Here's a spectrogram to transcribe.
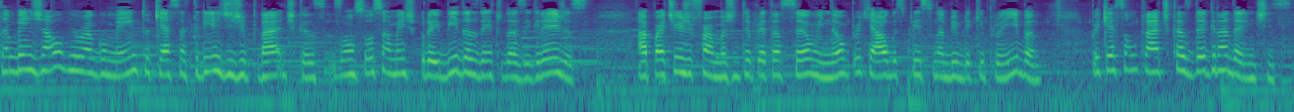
Também já ouviu o argumento que essa tríade de práticas são socialmente proibidas dentro das igrejas, a partir de formas de interpretação e não porque há algo explícito na Bíblia que proíba, porque são práticas degradantes.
